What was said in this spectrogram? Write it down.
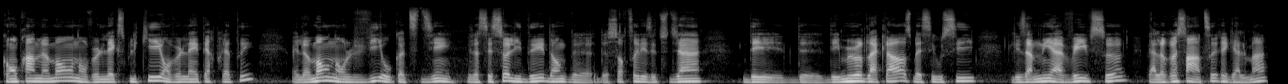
comprendre le monde, on veut l'expliquer, on veut l'interpréter, mais le monde, on le vit au quotidien. Et là, c'est ça l'idée, donc, de, de, sortir les étudiants des, des murs de la classe, ben, c'est aussi les amener à vivre ça, et à le ressentir également.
